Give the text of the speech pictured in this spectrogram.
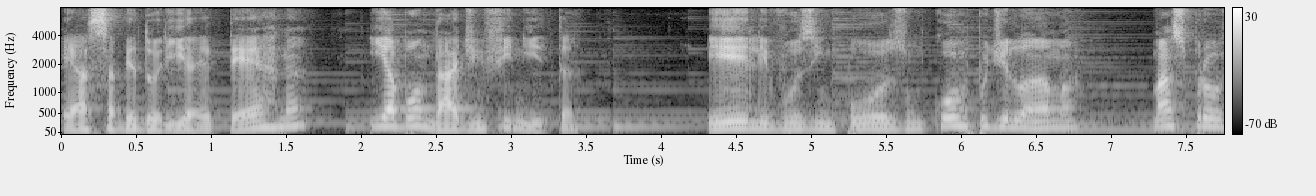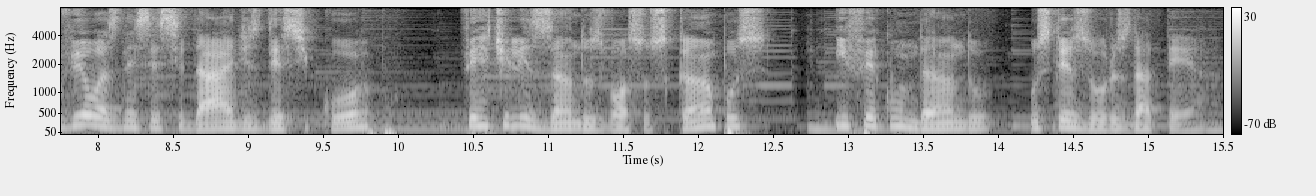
é a sabedoria eterna e a bondade infinita. Ele vos impôs um corpo de lama, mas proveu as necessidades desse corpo, fertilizando os vossos campos e fecundando os tesouros da terra.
